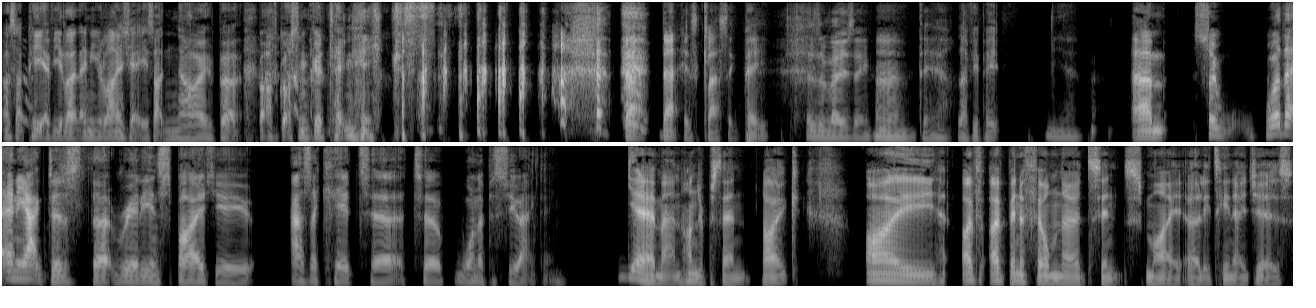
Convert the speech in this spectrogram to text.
I was like, Pete, have you learned any lines yet? He's like, no, but but I've got some good techniques. that that is classic Pete. That's amazing. Oh dear. Love you, Pete. Yeah. Um, So, were there any actors that really inspired you as a kid to to want to pursue acting? Yeah, man, hundred percent. Like, I, I've, I've been a film nerd since my early teenage years.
